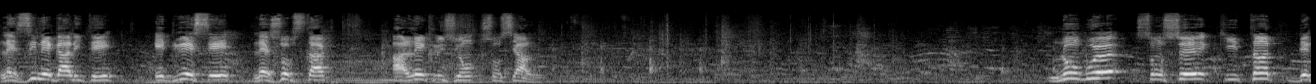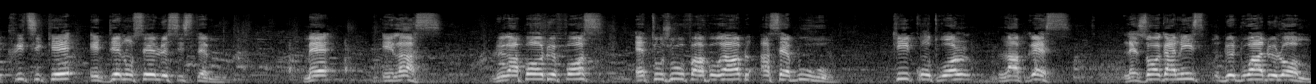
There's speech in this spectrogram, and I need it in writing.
les inégalités et dresser les obstacles à l'inclusion sociale. Nombreux sont ceux qui tentent de critiquer et dénoncer le système. Mais, hélas, le rapport de force est toujours favorable à ces bourreaux qui contrôlent la presse, les organismes de droits de l'homme,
